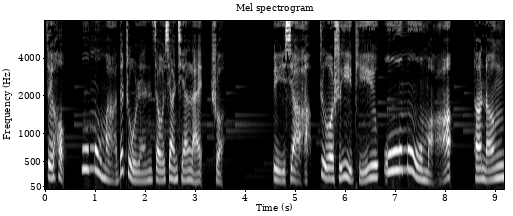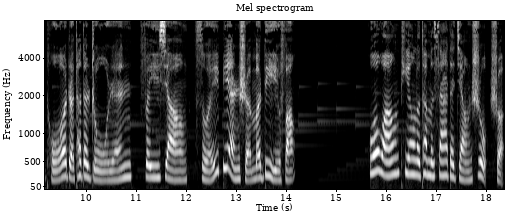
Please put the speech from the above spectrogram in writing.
最后，乌木马的主人走向前来说：“陛下，这是一匹乌木马，它能驮着它的主人飞向随便什么地方。”国王听了他们仨的讲述，说：“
